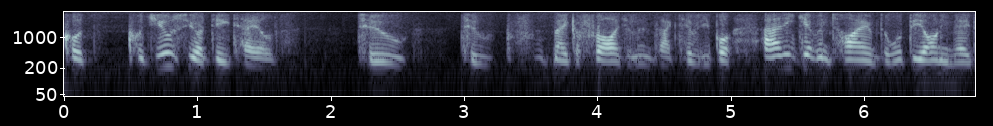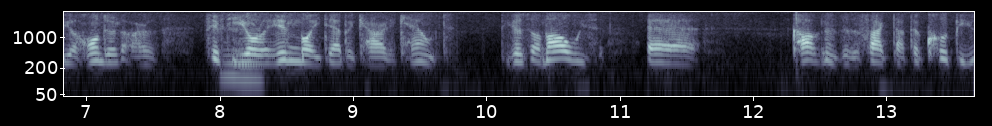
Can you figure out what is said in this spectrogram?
could could use your details to to make a fraudulent activity. But at any given time, there would be only maybe a hundred or fifty mm. euro in my debit card account because I'm always uh, cognizant of the fact that there could be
